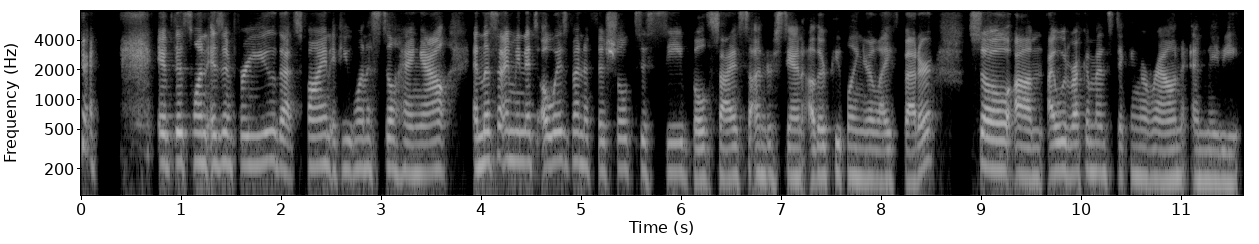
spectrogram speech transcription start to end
if this one isn't for you, that's fine. If you want to still hang out and listen, I mean, it's always beneficial to see both sides to understand other people in your life better. So, um, I would recommend sticking around and maybe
